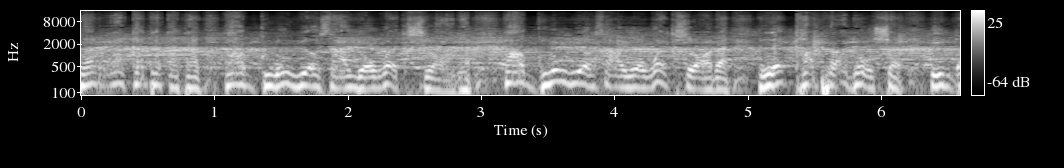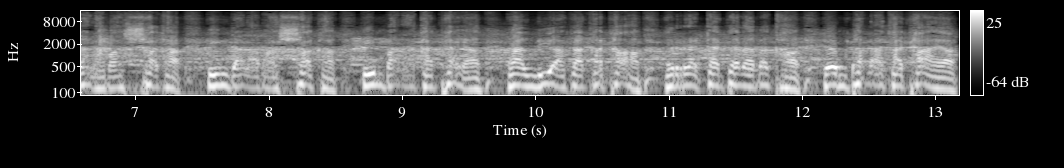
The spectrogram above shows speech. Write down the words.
rakatakata how glorious are your works lord. How glorious are your works lord lekapradosha aliatakata aliakataya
